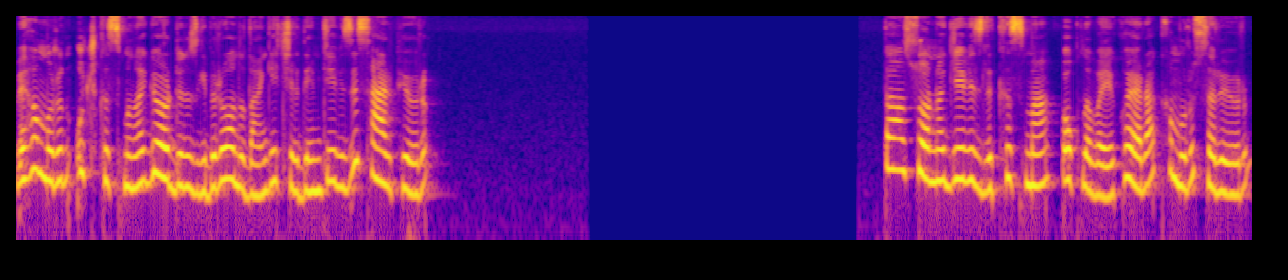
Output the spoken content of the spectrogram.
Ve hamurun uç kısmına gördüğünüz gibi rondodan geçirdiğim cevizi serpiyorum. Daha sonra cevizli kısma oklavayı koyarak hamuru sarıyorum.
